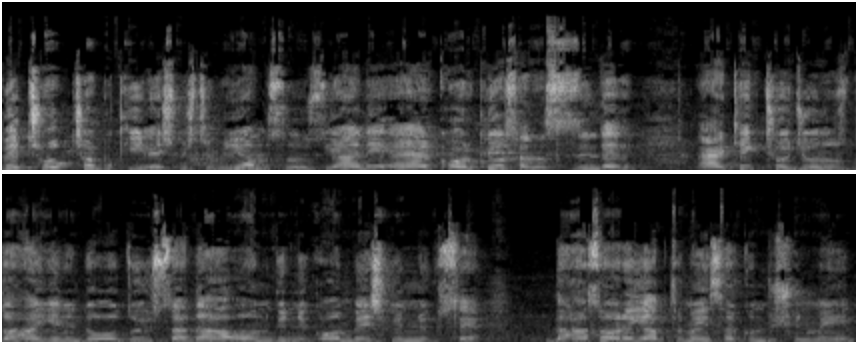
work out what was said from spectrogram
Ve çok çabuk iyileşmişti biliyor musunuz? Yani eğer korkuyorsanız sizin de Erkek çocuğunuz daha yeni doğduysa, daha 10 günlük, 15 günlükse daha sonra yaptırmayı sakın düşünmeyin.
